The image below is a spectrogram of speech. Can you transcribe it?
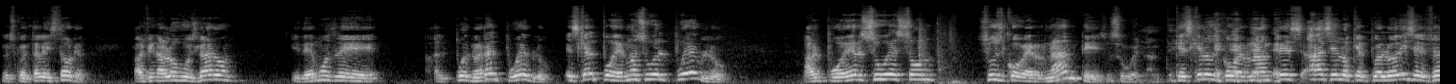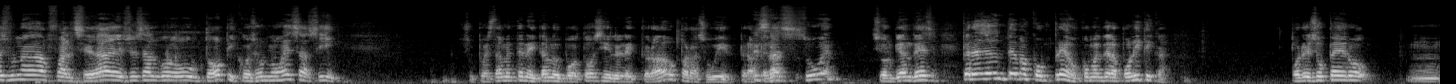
Nos cuenta la historia. Al final lo juzgaron y démosle al pueblo. No era el pueblo. Es que al poder no sube el pueblo. Al poder sube son sus gobernantes. Sus gobernantes. Que es que los gobernantes hacen lo que el pueblo dice. Eso es una falsedad, eso es algo utópico, eso no es así. Supuestamente necesitan los votos y el electorado para subir, pero apenas Exacto. suben, se olvidan de eso. Pero ese es un tema complejo, como el de la política. Por eso Pedro mm,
